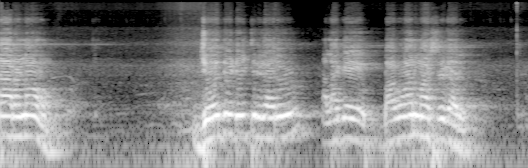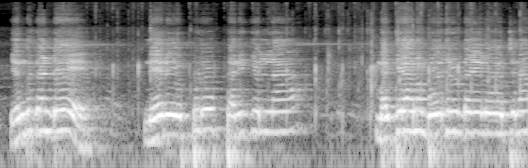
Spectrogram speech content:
కారణం జ్యోతి టీచర్ గారు అలాగే భగవాన్ మాస్టర్ గారు. ఎందుకంటే నేను ఎప్పుడు పనికి వెళ్ళినా మధ్యాహ్నం భోజనం టైంలో వచ్చినా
